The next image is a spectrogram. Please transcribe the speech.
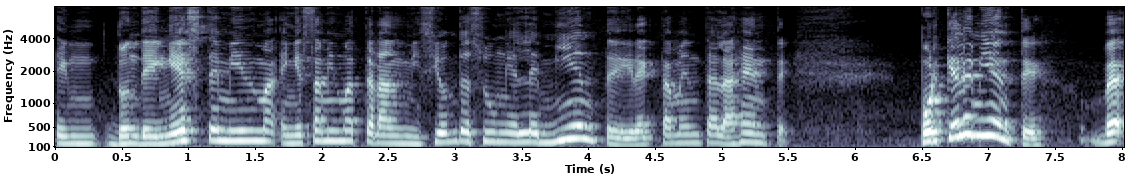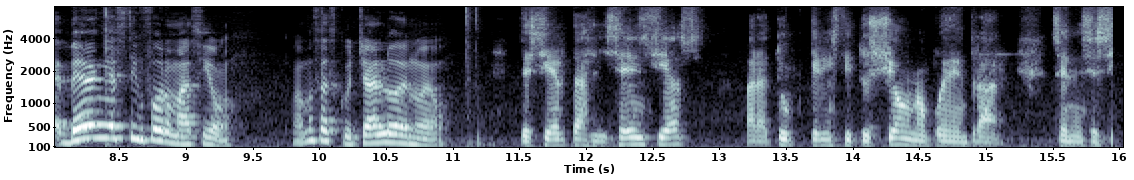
En, donde en, este misma, en esta misma transmisión de Zoom él le miente directamente a la gente. ¿Por qué le miente? vean esta información. Vamos a escucharlo de nuevo. De ciertas licencias para tu institución no puede entrar. Se necesita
